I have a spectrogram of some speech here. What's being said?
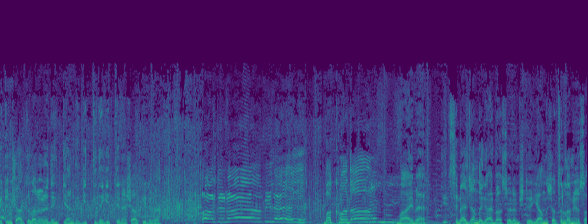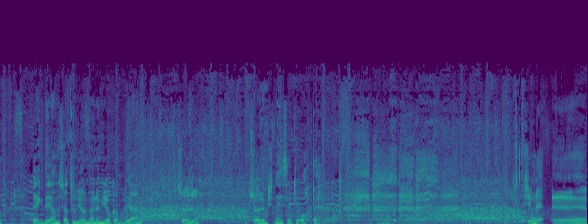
Bütün şarkılar öyle denk geldi. Gitti de gitti ne şarkıydı be. Ardına bile bakmadan. Vay be. Sibel Can da galiba söylemişti yanlış hatırlamıyorsam. Belki de yanlış hatırlıyorum önemi yok ama yani söyledi mi? Söylemiş neyse ki oh be. Şimdi eee,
